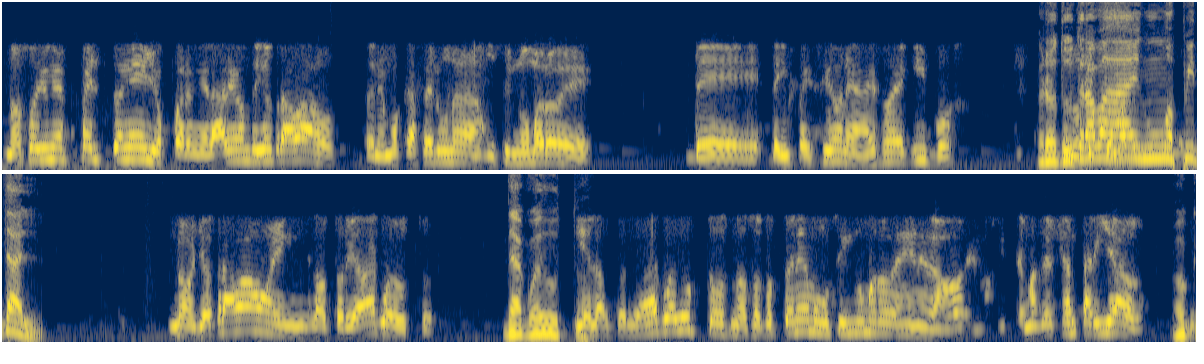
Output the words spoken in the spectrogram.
no soy un experto en ellos, pero en el área donde yo trabajo, tenemos que hacer una, un sinnúmero de, de, de inspecciones a esos equipos. Pero tú trabajas en un hospital No, yo trabajo en la autoridad de acueductos. de acueducto. Y en la autoridad de acueductos nosotros tenemos un sinnúmero de generadores, los sistemas de alcantarillado Ok.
